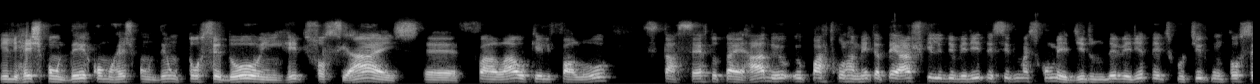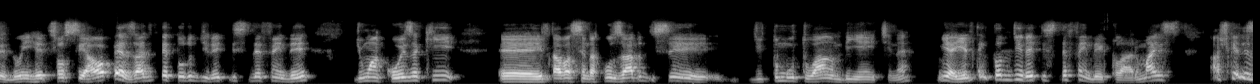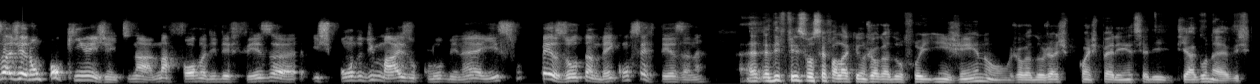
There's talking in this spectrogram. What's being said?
ele responder como responder um torcedor em redes sociais, é, falar o que ele falou, se está certo ou está errado. Eu, eu, particularmente, até acho que ele deveria ter sido mais comedido, não deveria ter discutido com um torcedor em rede social, apesar de ter todo o direito de se defender de uma coisa que é, ele estava sendo acusado de ser de tumultuar ambiente, né? E aí ele tem todo o direito de se defender, claro, mas acho que ele exagerou um pouquinho, hein, gente, na, na forma de defesa, expondo demais o clube, né? E isso pesou também, com certeza, né? É, é, difícil você falar que um jogador foi ingênuo, um jogador já com a experiência de Thiago Neves,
